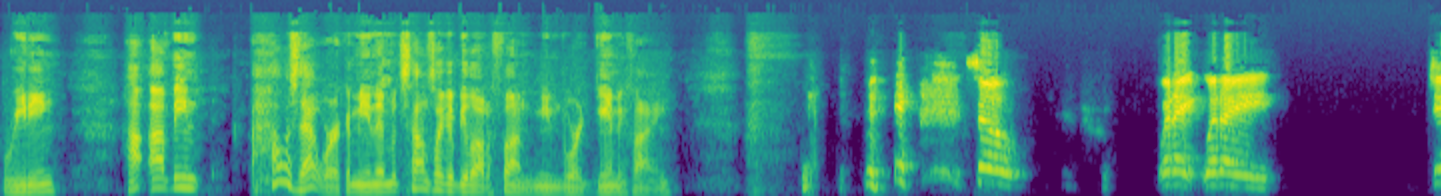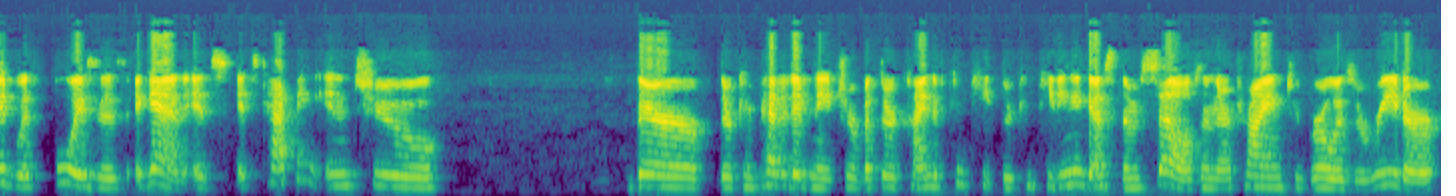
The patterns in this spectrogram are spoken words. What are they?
reading. How, I mean, how does that work? I mean, it sounds like it'd be a lot of fun. I mean, we're gamifying. so, what I what I did with boys is again, it's it's tapping into their their competitive nature, but they're kind of compete they're competing against themselves, and they're trying to grow as a reader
